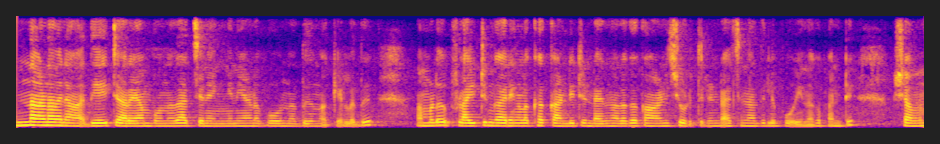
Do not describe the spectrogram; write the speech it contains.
ഇന്നാണ് അവൻ ആദ്യമായിട്ട് അറിയാൻ പോകുന്നത് അച്ഛൻ എങ്ങനെയാണ് പോകുന്നത് എന്നൊക്കെ ഉള്ളത്. നമ്മൾ ഫ്ലൈറ്റും കാര്യങ്ങളൊക്കെ കണ്ടിട്ടുണ്ടായിരുന്നു. അതൊക്കെ കാണിച്ചു കൊടുത്തിട്ടുണ്ട്. അച്ഛൻ അതിൽ പോയി എന്നൊക്കെ പറഞ്ഞിട്ട്. പക്ഷെ അവൻ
